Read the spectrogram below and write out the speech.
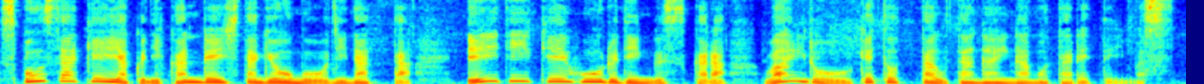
スポンサー契約に関連した業務を担った ADK ホールディングスから賄賂を受け取った疑いが持たれています。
